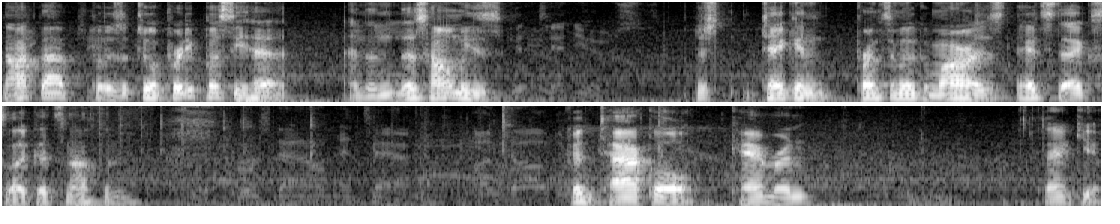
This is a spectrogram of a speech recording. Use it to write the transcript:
not that to a pretty pussy hit. And then this homie's just taking Prince Amukamara's hit sticks like it's nothing. Good tackle, Cameron. Thank you.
